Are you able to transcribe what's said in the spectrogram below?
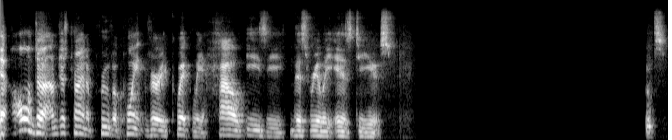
Yeah, all I'm doing, I'm just trying to prove a point very quickly how easy this really is to use. Oops.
